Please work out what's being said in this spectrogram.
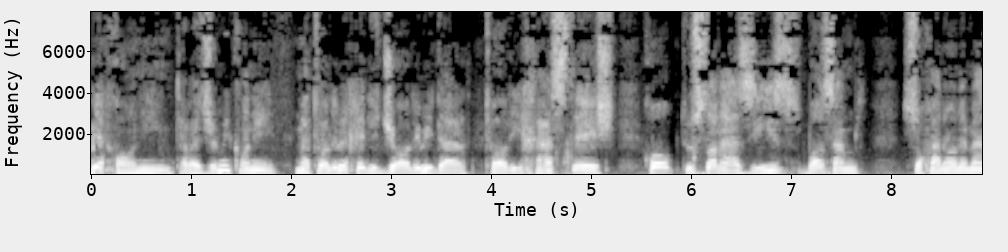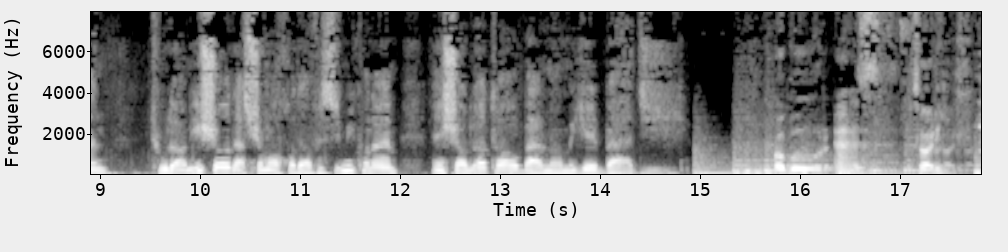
بخوانیم. توجه می‌کنید مطالب خیلی جالبی در تاریخ هستش. خب دوستان عزیز باز هم سخنان من طولانی شد. از شما خداحافظی می‌کنم. انشالله تا برنامه بعدی. عبور از تاریخ.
